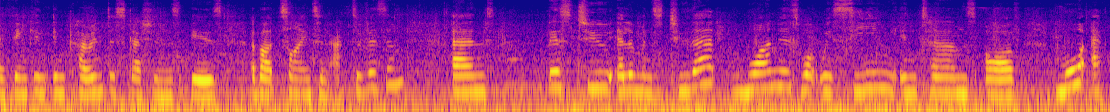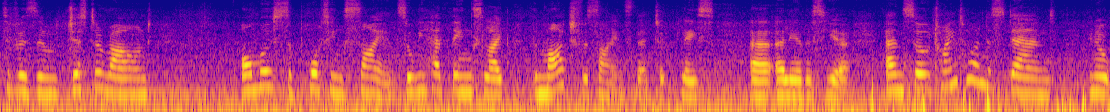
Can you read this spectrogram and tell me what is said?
I think, in, in current discussions is about science and activism. And there's two elements to that. One is what we're seeing in terms of more activism just around almost supporting science. So we had things like the March for Science that took place uh, earlier this year. And so trying to understand, you know,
